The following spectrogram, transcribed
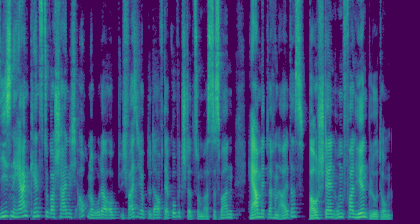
Diesen Herrn kennst du wahrscheinlich auch noch, oder ob, ich weiß nicht, ob du da auf der Covid-Station warst. Das war ein Herr mittleren Alters, Baustellenunfall, Hirnblutung.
